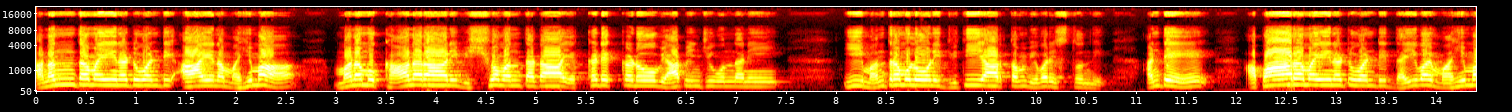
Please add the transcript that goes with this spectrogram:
అనంతమైనటువంటి ఆయన మహిమ మనము కానరాని విశ్వమంతటా ఎక్కడెక్కడో వ్యాపించి ఉందని ఈ మంత్రములోని ద్వితీయార్థం వివరిస్తుంది. అంటే అపారమైనటువంటి దైవ మహిమ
